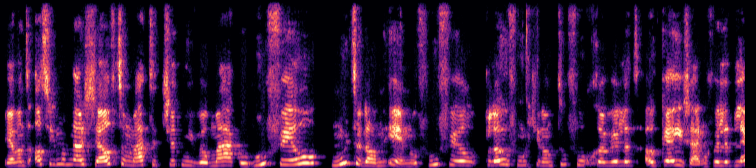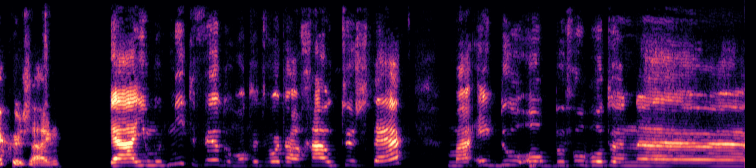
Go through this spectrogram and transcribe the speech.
Ja, want als iemand nou zelf chutney wil maken, hoeveel moet er dan in? Of hoeveel kloof moet je dan toevoegen? Wil het oké zijn of wil het lekker zijn? Ja, je moet niet te veel doen, want het wordt al gauw te sterk. Maar ik doe op bijvoorbeeld een, uh,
